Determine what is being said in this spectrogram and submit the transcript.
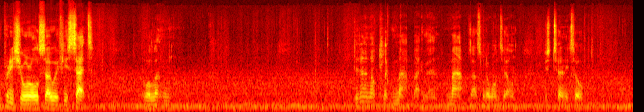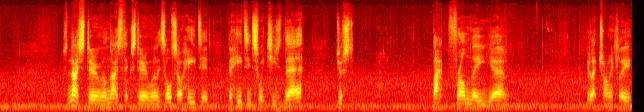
I'm pretty sure also if you set, well, let me, did I not click map back then? Map, that's what I want it on. Just turn it up. It's a nice steering wheel, nice thick steering wheel. It's also heated. The heated switch is there, just back from the um, electronically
